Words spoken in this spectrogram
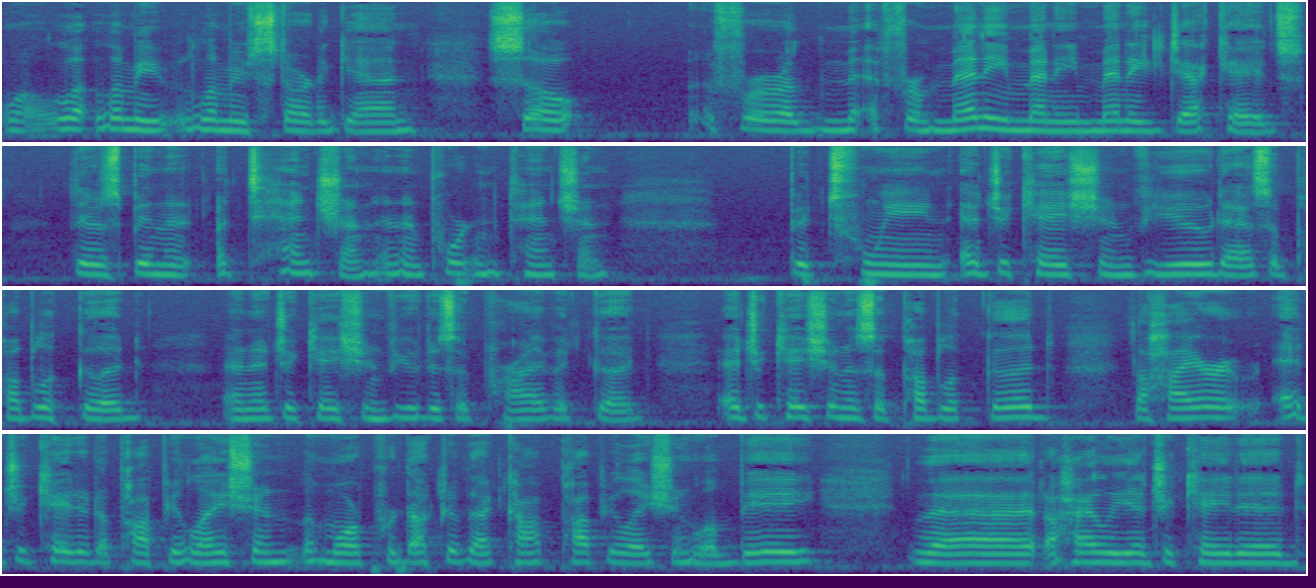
well, let, let, me let me start again. So, for a, for many, many, many decades, there's been a, tension, an important tension, between education viewed as a public good and education viewed as a private good. Education is a public good. The higher educated a population, the more productive that population will be. That a highly educated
